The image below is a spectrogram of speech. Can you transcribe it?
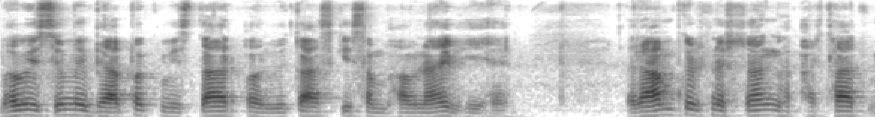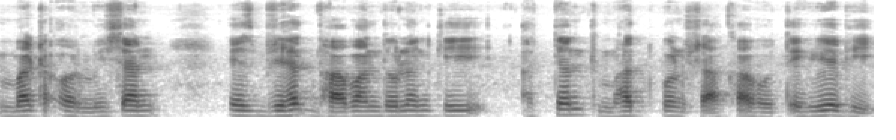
भविष्य में व्यापक विस्तार और विकास की संभावनाएँ भी हैं। रामकृष्ण संघ अर्थात मठ और मिशन इस बृहद भावांदोलन की अत्यंत महत्वपूर्ण शाखा होते हुए भी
